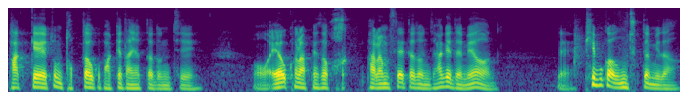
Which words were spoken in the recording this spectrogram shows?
밖에 좀 덥다고 밖에 다녔다든지 어, 에어컨 앞에서 확 바람 쐈다든지 하게 되면 네, 피부가 응축됩니다.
